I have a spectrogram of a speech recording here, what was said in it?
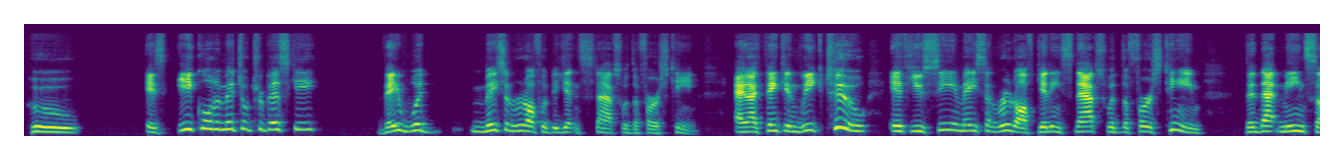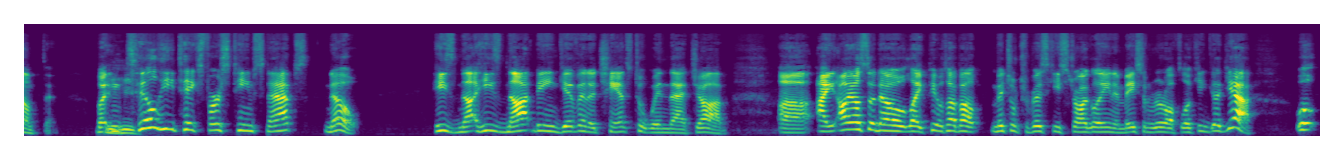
who is equal to Mitchell Trubisky, they would Mason Rudolph would be getting snaps with the first team. And I think in week two, if you see Mason Rudolph getting snaps with the first team, then that means something. But mm-hmm. until he takes first team snaps, no, he's not. He's not being given a chance to win that job. Uh, I I also know like people talk about Mitchell Trubisky struggling and Mason Rudolph looking good. Yeah, well,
